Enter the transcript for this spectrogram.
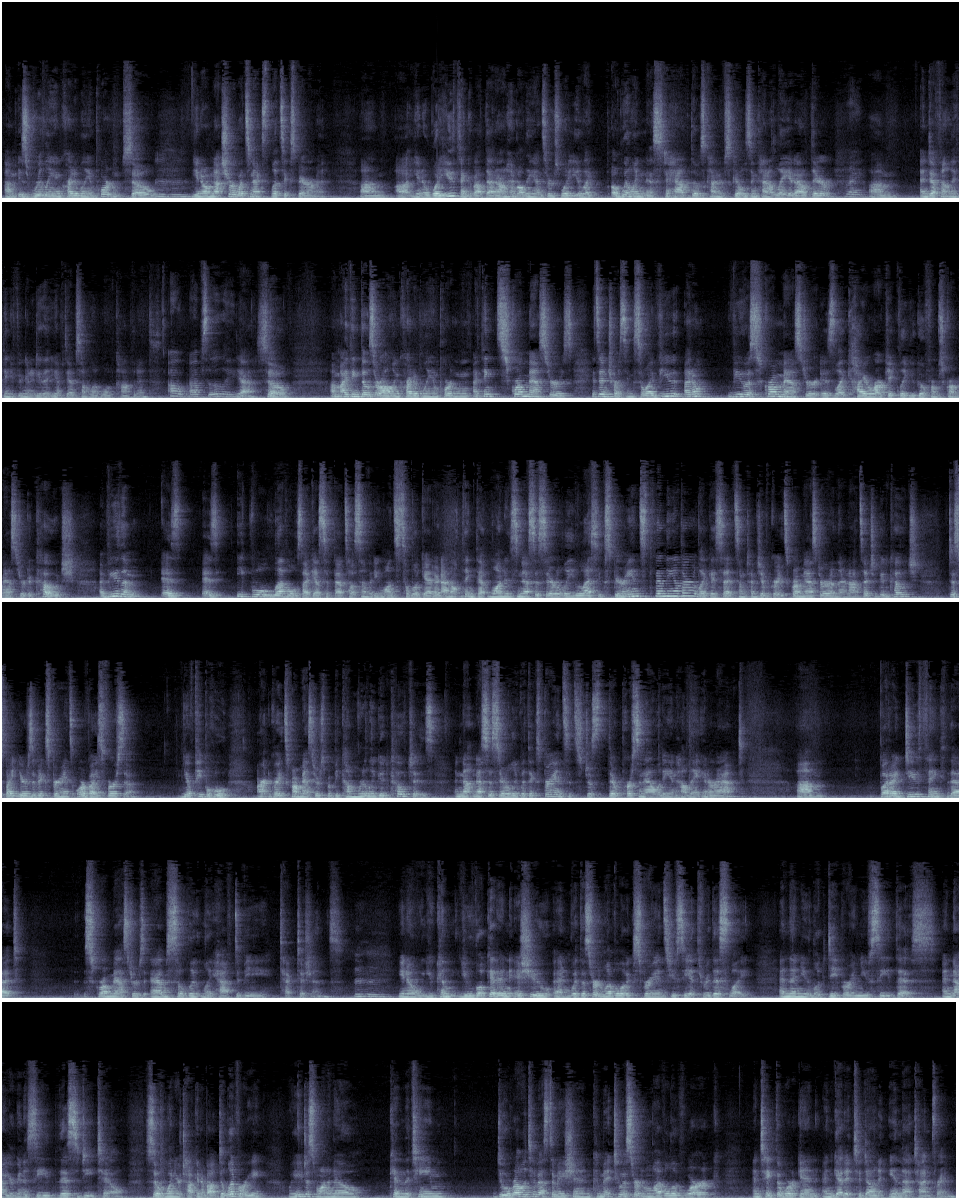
um, is really incredibly important. So Mm-hmm. you know, I'm not sure what's next. Let's experiment. Um, uh, you know, what do you think about that? I don't have all the answers. What do you like? A willingness to have those kind of skills and kind of lay it out there. Right. And definitely, I think if you're going to do that, you have to have some level of confidence. Oh, absolutely. Yeah. So. Um, I think those are all incredibly important. I think Scrum Masters. It's interesting. So I view. I don't view a Scrum Master as like hierarchically. You go from Scrum Master to Coach. I view them as as equal levels, I guess, if that's how somebody wants to look at it. I don't think that one is necessarily less experienced than the other. Like I said, sometimes you have a great scrum master and they're not such a good coach, despite years of experience, or vice versa. You have people who aren't great scrum masters but become really good coaches, and not necessarily with experience, it's just their personality and how they interact. Um, but I do think that scrum masters absolutely have to be tacticians Mm-hmm. you know you can you look at an issue and with a certain level of experience you see it through this light and then you look deeper and you see this and now you're going to see this detail so when you're talking about delivery well you just want to know can the team do a relative estimation commit to a certain level of work and take the work in and get it to done in that time frame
